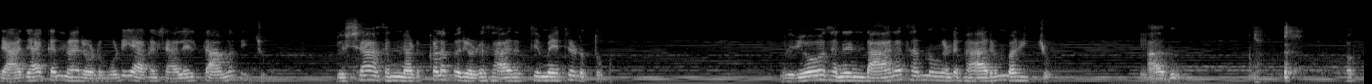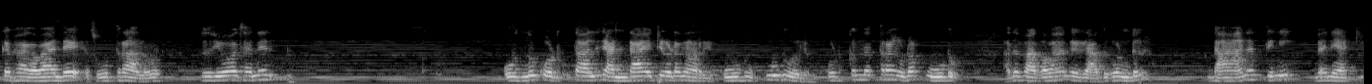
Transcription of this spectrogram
രാജാക്കന്മാരോടും കൂടി യാഗശാലയിൽ താമസിച്ചു. ദുശാസൻ നടുക്കളപ്പുരയുടെ സാരഥ്യം ഏറ്റെടുത്തു ദുര്യോധനൻ ദാനധർമ്മങ്ങളുടെ ഭാരം വഹിച്ചു. അത് ഒക്കെ ഭഗവാന്റെ സൂത്രാണ്. ദുര്യോധനൻ ഒന്ന് കൊടുത്താൽ രണ്ടായിട്ട് ഇവിടെ നിറയും. കൂടും കൂടുമല്ലോ കൊടുക്കുന്നത്ര ഇവിടെ കൂടും. അത് ഭഗവാന്റെ അതുകൊണ്ട് ദാനത്തിന് ഇവനെയാക്കി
